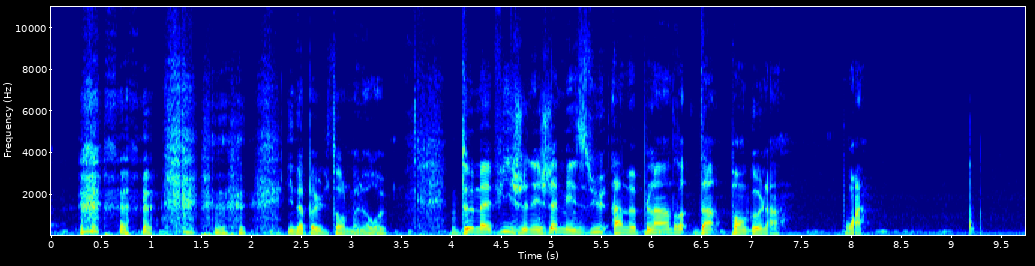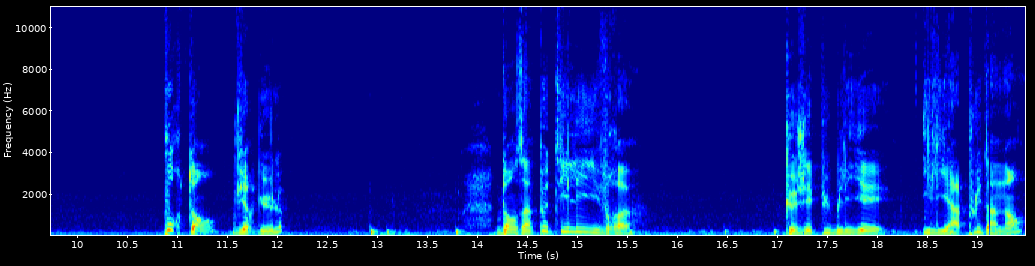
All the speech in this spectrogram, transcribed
Il n'a pas eu le temps, le malheureux. De ma vie, je n'ai jamais eu à me plaindre d'un pangolin. Point. Pourtant, virgule, dans un petit livre que j'ai publié il y a plus d'un an,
